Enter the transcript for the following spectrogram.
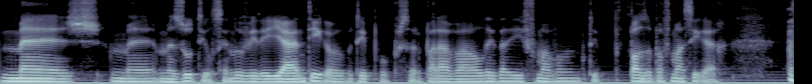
Mas, mas, mas útil, sem dúvida. E a antiga, tipo, o professor parava a aula e daí fumavam, tipo, pausa para fumar cigarro. Ah,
